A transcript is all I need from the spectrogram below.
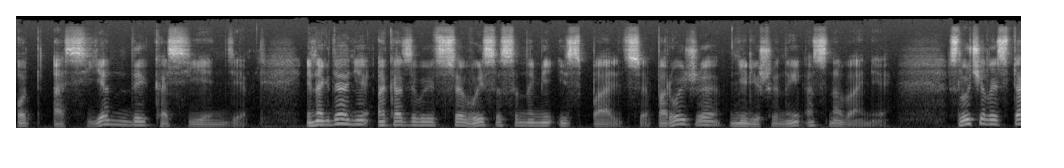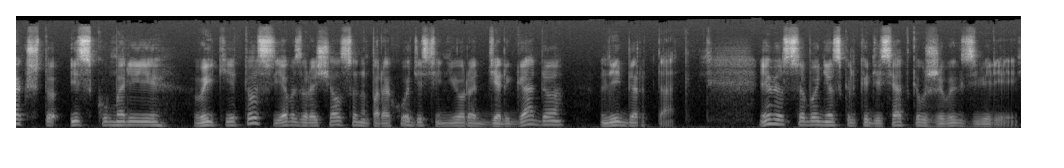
от Асьенды к Асьенде. Иногда они оказываются высосанными из пальца, порой же не лишены основания. Случилось так, что из Кумарии в Икитос я возвращался на пароходе сеньора Дельгадо Либертат. Я вез с собой несколько десятков живых зверей.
